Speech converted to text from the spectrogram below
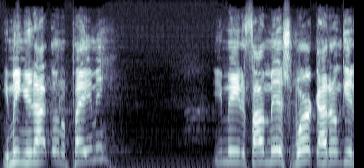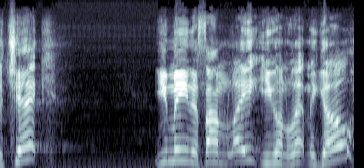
You mean you're not going to pay me? You mean if I miss work, I don't get a check? You mean if I'm late, you're going to let me go?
